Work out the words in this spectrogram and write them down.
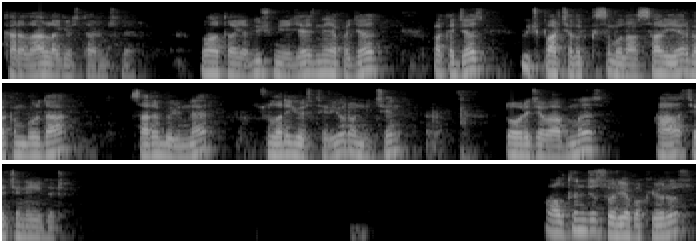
karalarla göstermişler. Bu hataya düşmeyeceğiz. Ne yapacağız? Bakacağız. 3 parçalık kısım olan sarı yer bakın burada sarı bölümler suları gösteriyor. Onun için doğru cevabımız A seçeneğidir. Altıncı soruya bakıyoruz.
